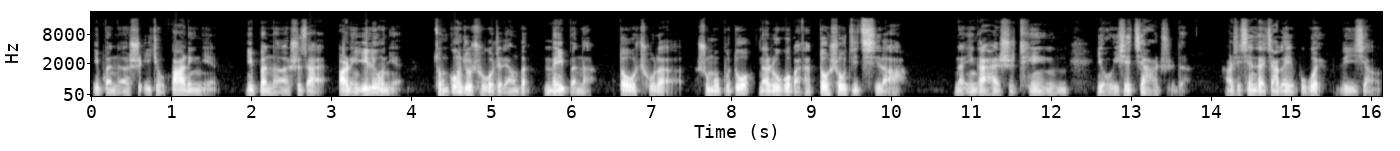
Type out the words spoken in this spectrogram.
一本呢是一九八零年，一本呢是在二零一六年，总共就出过这两本，每本呢都出了数目不多。那如果把它都收集齐了啊，那应该还是挺有一些价值的。而且现在价格也不贵，理想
